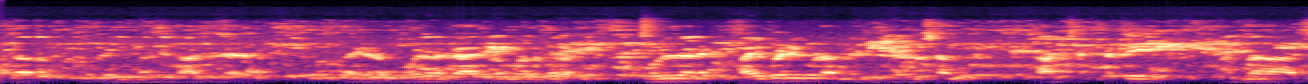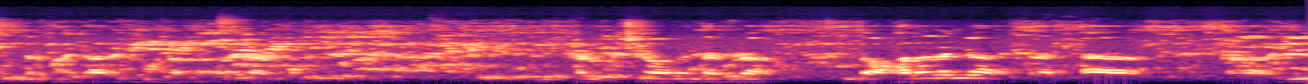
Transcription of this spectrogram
దాదాపు వెయ్యి మంది హాజరయ్యారు ఇక్కడ భోజన కార్యక్రమాలు కూడా మూడు వేలకు పైబడి కూడా మేము చేయించాము. చాలా చక్కటి అన్న సందర్భ కార్యక్రమాలు ఇక్కడికి వచ్చిన వాళ్ళంతా కూడా ఎంతో ఆహ్లాదంగా ఇక్కడ ఈ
